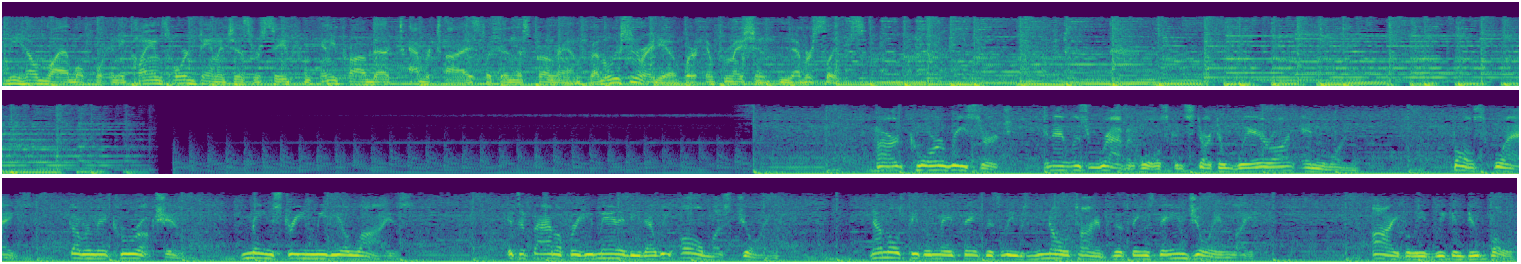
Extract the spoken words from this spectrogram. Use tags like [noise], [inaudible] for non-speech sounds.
be held liable for any claims or damages received from any product advertised within this program. Revolution Radio, where information never sleeps. Hardcore research and endless rabbit holes can start to wear on anyone false flags, government corruption, mainstream media lies. It's a battle for humanity that we all must join. Now, most people may think this leaves no time for the things they enjoy in life. I believe we can do both.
